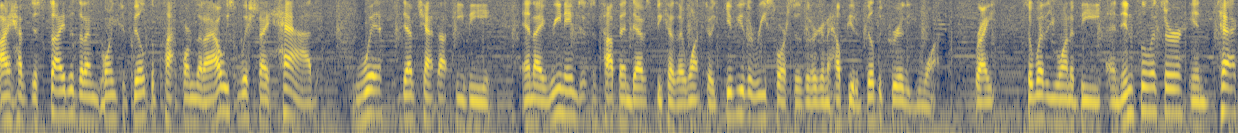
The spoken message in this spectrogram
I have decided that I'm going to build the platform that I always wished I had with devchat.tv and I renamed it to Top End Devs because I want to give you the resources that are going to help you to build the career that you want, right? So whether you want to be an influencer in tech,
